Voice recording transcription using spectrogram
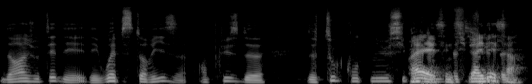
de rajouter des, web stories en plus de, de tout le contenu super. Ouais, c'est une super idée ça.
